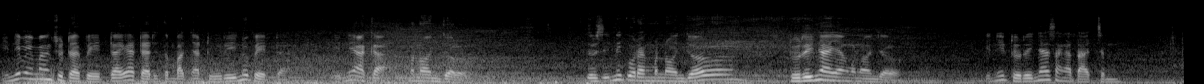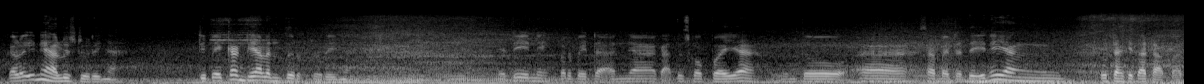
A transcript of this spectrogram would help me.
ini memang sudah beda ya dari tempatnya duri ini beda. Ini agak menonjol. Terus ini kurang menonjol durinya yang menonjol. Ini durinya sangat tajam. Kalau ini halus durinya. Dipegang dia lentur durinya jadi ini perbedaannya kaktus koboi ya untuk uh, sampai detik ini yang udah kita dapat.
